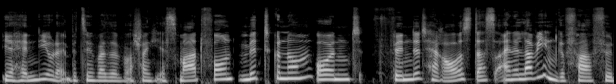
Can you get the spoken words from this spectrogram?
ihr Handy oder beziehungsweise wahrscheinlich ihr Smartphone mitgenommen und findet heraus, dass eine Lawinengefahr für,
